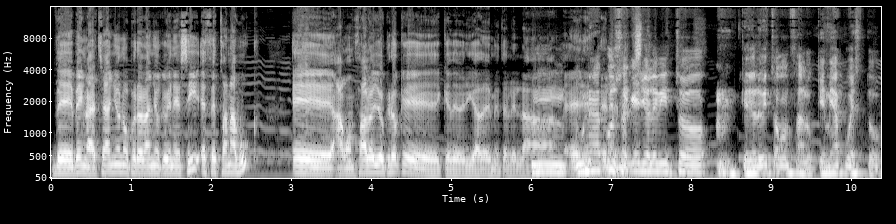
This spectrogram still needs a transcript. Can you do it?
de venga, este año no, pero el año que viene sí, excepto a Nabuc eh, a Gonzalo yo creo que, debería de meterle la. Mm, una cosa que yo le he visto. Que yo le he visto a Gonzalo que me ha puesto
